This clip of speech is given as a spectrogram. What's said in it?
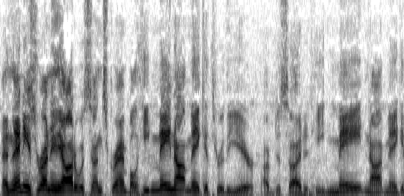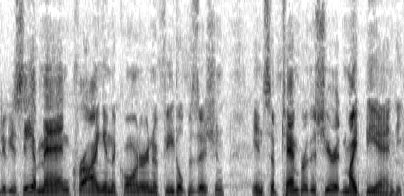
And then he's running the Ottawa Sun Scramble. He may not make it through the year, I've decided. He may not make it. If you see a man crying in the corner in a fetal position in September this year, it might be Andy.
